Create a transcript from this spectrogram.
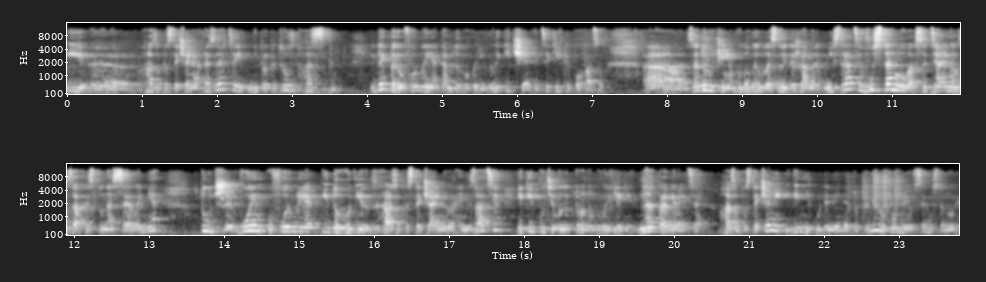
і е, газопостачальна організація Дніпропетровськ Газзбут. Іде переоформлення там договорів, великі черги, це тільки по газу. Е, За дорученням голови обласної державної адміністрації в установах соціального захисту населення тут же воїн оформлює і договір з газопостачальною організацією, який потім в електронному вигляді направляється газопостачальний і він нікуди не йде. Тобто він оформлює все в установі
